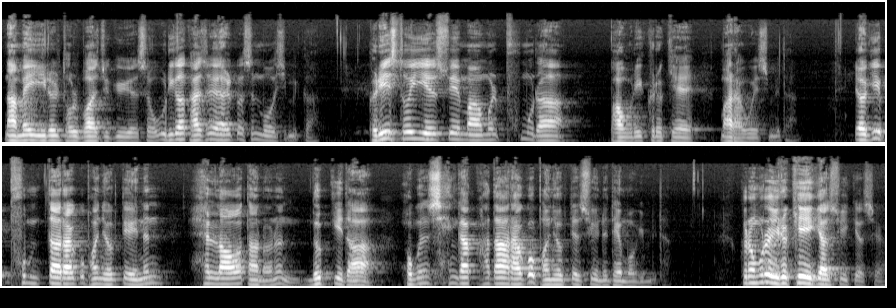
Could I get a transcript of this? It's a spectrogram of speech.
남의 일을 돌봐주기 위해서 우리가 가져야 할 것은 무엇입니까? 그리스도 예수의 마음을 품으라 바울이 그렇게 말하고 있습니다. 여기 품다라고 번역되어 있는 헬라어 단어는 느끼다 혹은 생각하다라고 번역될 수 있는 대목입니다. 그러므로 이렇게 얘기할 수 있겠어요.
